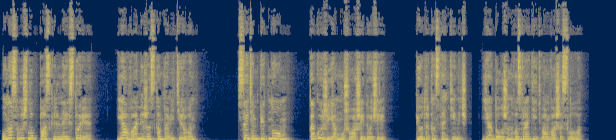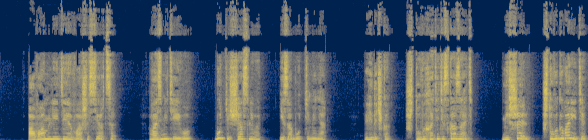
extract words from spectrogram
«У нас вышла пасквильная история. Я вами же скомпрометирован». «С этим пятном какой же я муж вашей дочери?» «Петр Константинович, я должен возвратить вам ваше слово. А вам, Лидия, ваше сердце. Возьмите его, будьте счастливы и забудьте меня». «Лидочка, что вы хотите сказать?» «Мишель, что вы говорите?»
